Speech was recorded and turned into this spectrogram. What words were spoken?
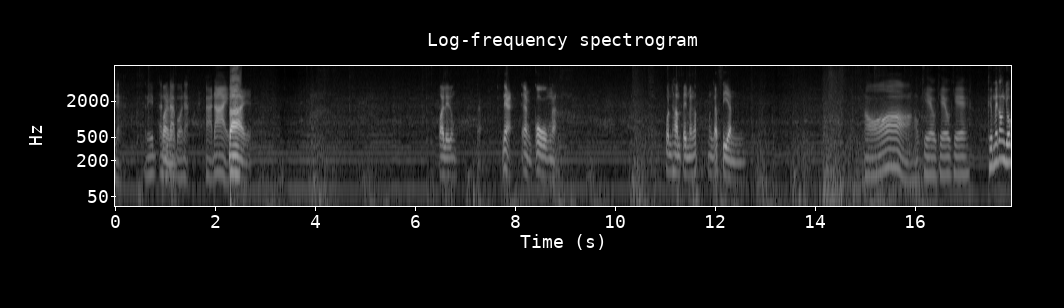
เนี่ย อันนี้อันนี้ได้ได้ไหมบอลเนี่ย อ่าได้ ได้ปล่อยเลยลุงเนี่ยอย่างโกงอะ คนทำเป็นมันก็มันก็เซียน อ๋อโอเคโอเคโอเค คือไม่ต้องยก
